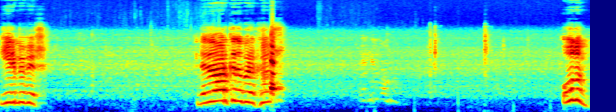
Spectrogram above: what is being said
21. Neden arkada bırakıyoruz? Oğlum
